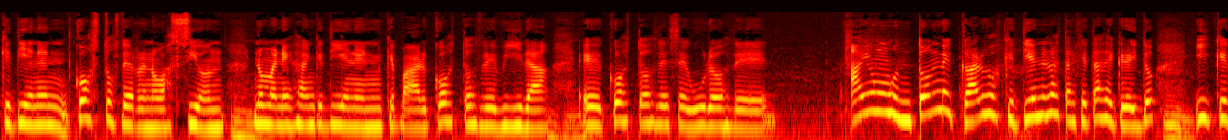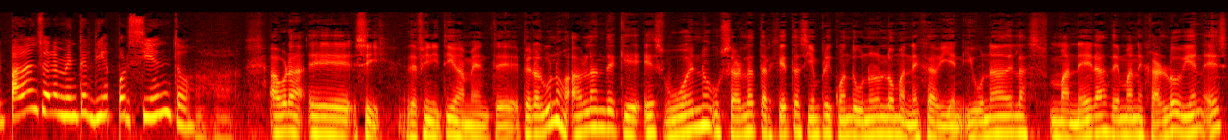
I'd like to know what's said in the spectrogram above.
que tienen costos de renovación, no manejan que tienen que pagar costos de vida, eh, costos de seguros de... Hay un montón de cargos que tienen las tarjetas de crédito Mm. y que pagan solamente el 10%. Ajá. Ahora, eh, sí, definitivamente. Pero algunos hablan de que es bueno usar la tarjeta siempre y cuando uno lo maneja bien. Y una de las maneras de manejarlo bien es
